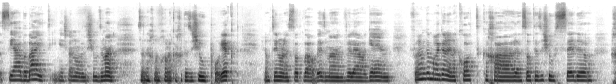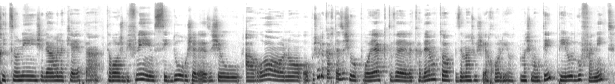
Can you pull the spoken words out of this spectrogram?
עשייה בבית, אם יש לנו איזשהו זמן. זמן, אז אנחנו יכולים לקחת איזשהו פרויקט שרצינו לעשות כבר הרבה זמן ולארגן, לפעמים גם רגע לנקות, ככה לעשות איזשהו סדר חיצוני שגם מנקה את, הראש בפנים, סידור של איזשהו ארון, או, או פשוט לקחת איזשהו פרויקט ולקדם אותו, זה משהו שיכול להיות משמעותי. פעילות גופנית,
